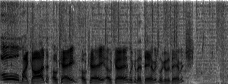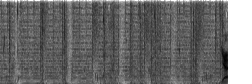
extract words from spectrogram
Oh my god. Okay, okay, okay. Look at that damage. Look at the damage. Yeah.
